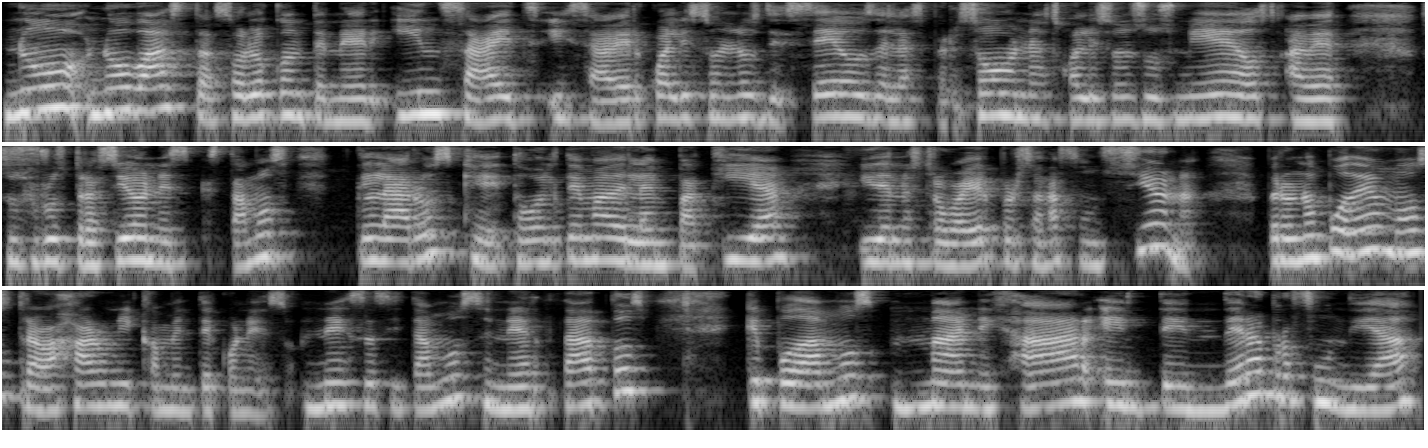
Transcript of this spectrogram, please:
No, no basta solo con tener insights y saber cuáles son los deseos de las personas, cuáles son sus miedos, a ver, sus frustraciones. Estamos claros que todo el tema de la empatía y de nuestro buyer persona funciona, pero no podemos trabajar únicamente con eso. Necesitamos tener datos que podamos manejar, entender a profundidad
